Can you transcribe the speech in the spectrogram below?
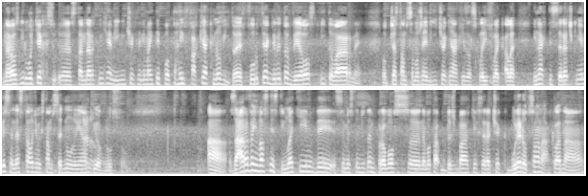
na rozdíl od těch eh, standardních M1, které mají ty potahy fakt jak nový. To je furt, jak kdyby to vyjelo z té továrny. Občas tam samozřejmě vidíček nějaký zasklej flek, ale jinak ty sedačky, mně by se nestalo, že bych tam sednul do nějakého hnusu. A zároveň vlastně s tím letím, kdy si myslím, že ten provoz eh, nebo ta údržba těch sedaček bude docela nákladná,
